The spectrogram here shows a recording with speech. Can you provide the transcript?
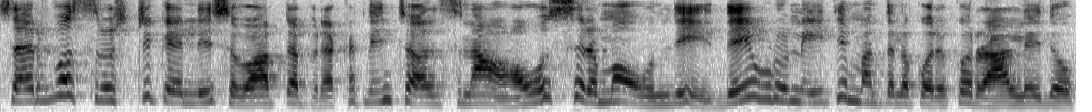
సర్వ సృష్టికి వెళ్ళి స్వార్థ ప్రకటించాల్సిన అవసరము ఉంది. దేవుడు నీతిమంతుల కొరకు రాలేదు.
